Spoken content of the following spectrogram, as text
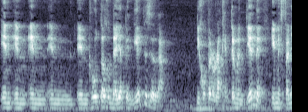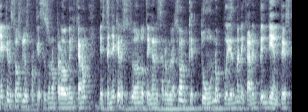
en, rutas donde haya pendientes, Edgar. Dijo, pero la gente no entiende. Y me extraña que en Estados Unidos, porque este es un operador mexicano, me extraña que en Estados Unidos no tengan esa regulación, que tú no puedes manejar en pendientes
